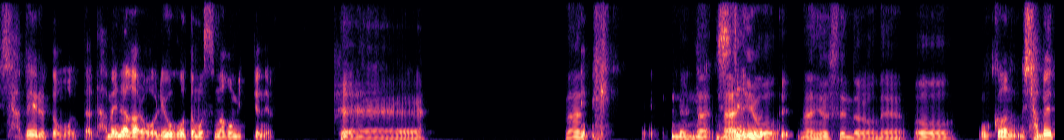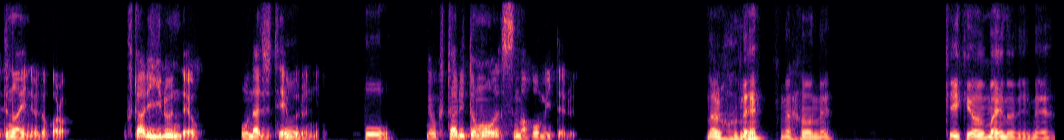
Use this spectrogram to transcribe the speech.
喋ると思ったら食べながら両方ともスマホ見てんのよ。うん。へえ。な、な何を何をしてんだろうね。うん。わかん、喋ってないのよ、だから。二人いるんだよ。同じテーブルに。ほう。でも二人ともスマホ見てる。なるほどね。なるほどね。ケーキがうまいのにね。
